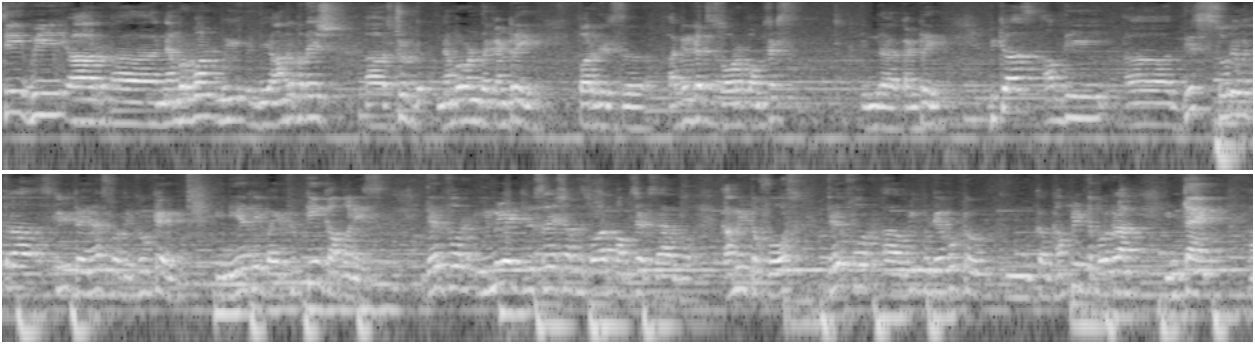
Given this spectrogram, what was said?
See, we are uh, number one. We the Andhra Pradesh uh, stood number one in the country for this agriculture solar pump sets in the country because of the uh, this Surya Mitra skill trainers were recruited in nearly by 15 companies. Therefore, immediate installation of the solar pump sets have come into force. Therefore, uh, we could able to co- complete the program in time, uh,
